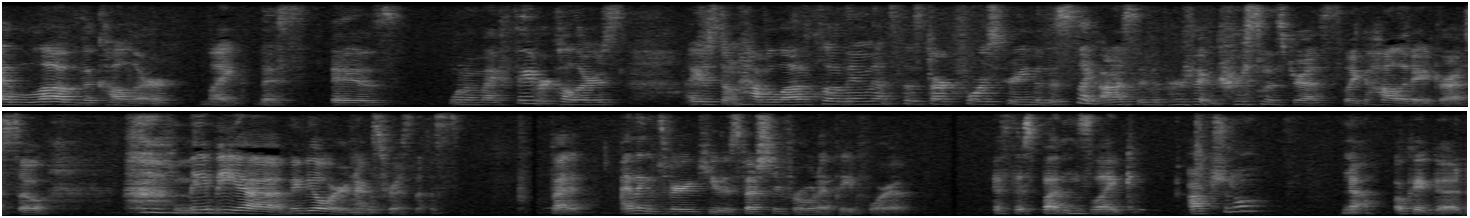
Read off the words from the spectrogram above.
I love the color. Like, this is one of my favorite colors. I just don't have a lot of clothing that's this dark forest green, but this is like honestly the perfect Christmas dress, like a holiday dress. So maybe uh, maybe I'll wear it next Christmas. But I think it's very cute, especially for what I paid for it. If this button's like optional? No. Okay, good.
